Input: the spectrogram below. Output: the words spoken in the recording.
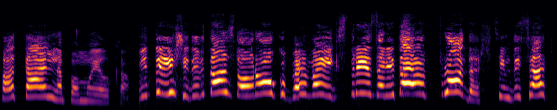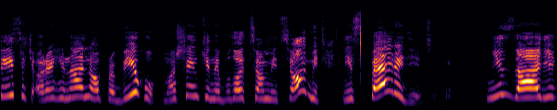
Фатальна помилка. 2019 року BMW X3 залітає в продаж. 70 тисяч оригінального пробігу. Машинки не було цьомі цьомі ні спереді, ні ззаді.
